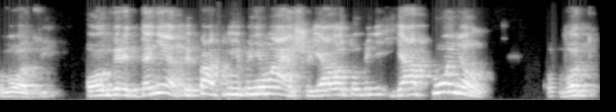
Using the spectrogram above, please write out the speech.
Вот. Он говорит, да нет, ты, пап, не понимаешь, я вот у меня, я понял, вот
